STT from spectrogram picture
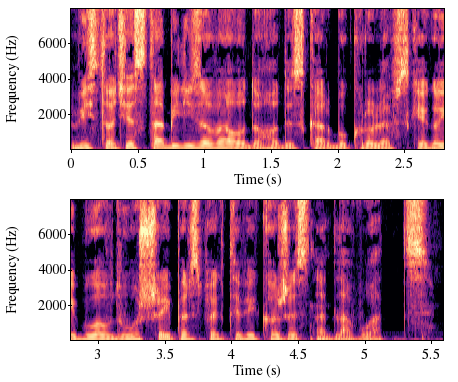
w istocie stabilizowało dochody Skarbu Królewskiego i było w dłuższej perspektywie korzystne dla władcy.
